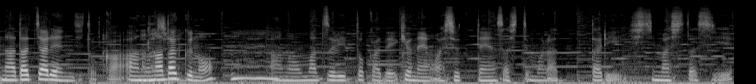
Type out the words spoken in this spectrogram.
灘チャレンジとかあの灘区のあのお祭りとかで去年は出店させてもらったりしましたし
